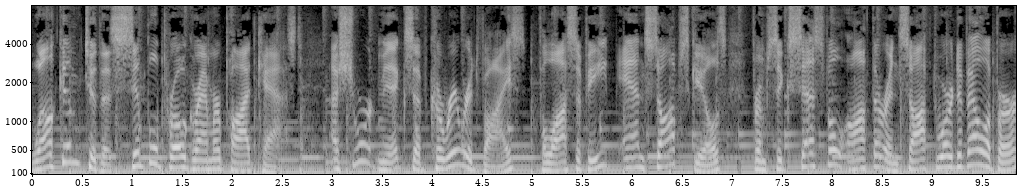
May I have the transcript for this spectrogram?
Welcome to the Simple Programmer Podcast, a short mix of career advice, philosophy, and soft skills from successful author and software developer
